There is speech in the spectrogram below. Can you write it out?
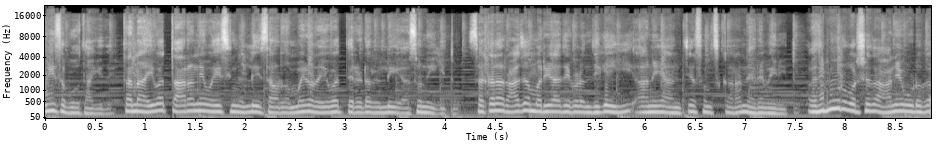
ಊಹಿಸಬಹುದಾಗಿದೆ. ತನ್ನ ಐವತ್ತಾರನೇ ವಯಸ್ಸಿನಲ್ಲಿ ಸಾವಿರದ ಒಂಬೈನೂರ ಐವತ್ತೆರಡರಲ್ಲಿ ಹಸು ನೀಗಿತು. ಸಕಲ ರಾಜ ಮರ್ಯಾದೆಗಳೊಂದಿಗೆ ಈ ಆನೆಯ ಅಂತ್ಯ ಸಂಸ್ಕಾರ ನೆರವೇರಿತು. ಹದಿಮೂರು ವರ್ಷದ ಆನೆ ಹುಡುಗ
